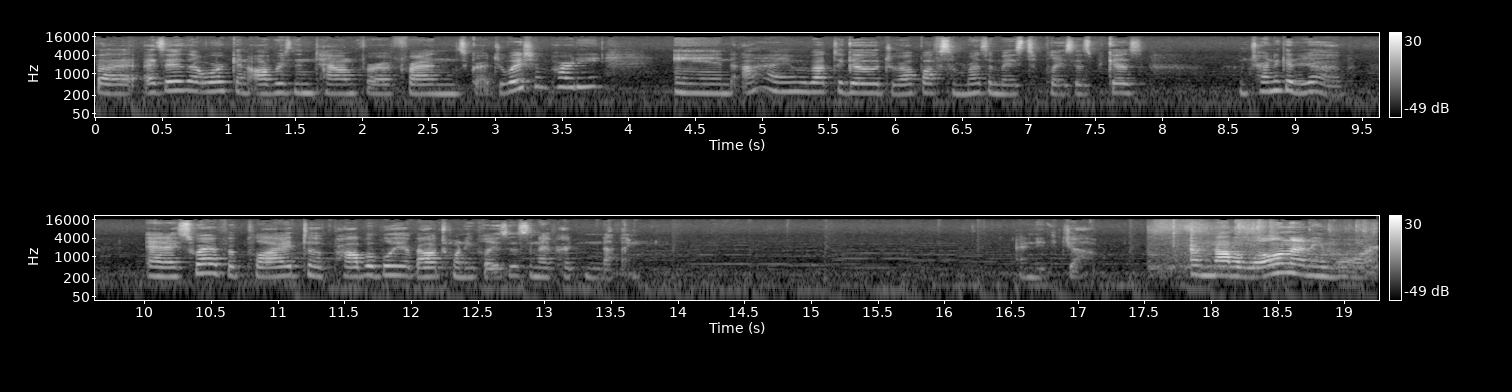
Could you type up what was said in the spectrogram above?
but Isaiah's at work and Aubrey's in town for a friend's graduation party. And I'm about to go drop off some resumes to places because I'm trying to get a job. And I swear I've applied to probably about 20 places and I've heard nothing. I need a job. I'm not alone anymore.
